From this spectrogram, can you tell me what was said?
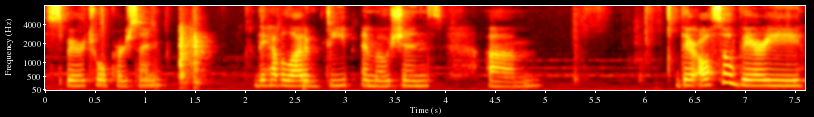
spiritual person, they have a lot of deep emotions. Um, they're also very,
